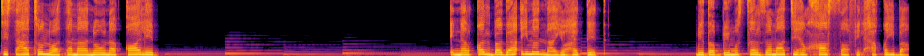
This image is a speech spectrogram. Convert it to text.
تسعة وثمانون قالب. إن القلب دائما ما يهدد بضب مستلزماته الخاصة في الحقيبة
